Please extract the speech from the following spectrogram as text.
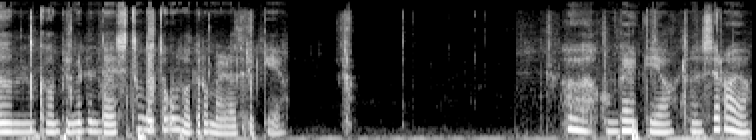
음, 그건 비밀인데 시청자 조금 더 들으면 알려드릴게요. 후, 공개할게요. 전 싫어요.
